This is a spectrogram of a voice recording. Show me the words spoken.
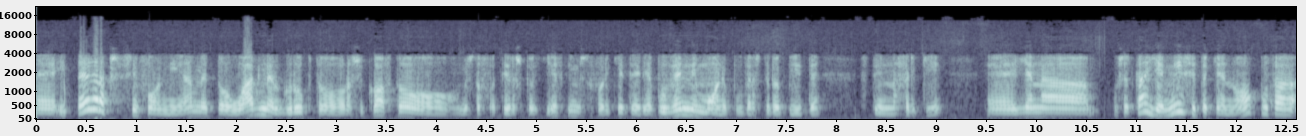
ε, υπέγραψε συμφωνία με το Wagner Group, το ρωσικό αυτό μισθοφορική, ρωσική αυτή μισθοφορική εταιρεία, που δεν είναι η μόνη που δραστηριοποιείται στην Αφρική, ε, για να ουσιαστικά γεμίσει το κενό που θα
